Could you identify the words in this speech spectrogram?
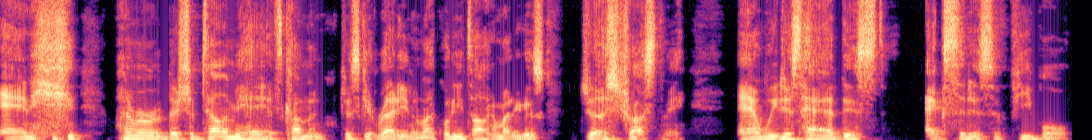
And he, I remember Bishop telling me, Hey, it's coming. Just get ready. And I'm like, What are you talking about? He goes, Just trust me. And we just had this exodus of people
